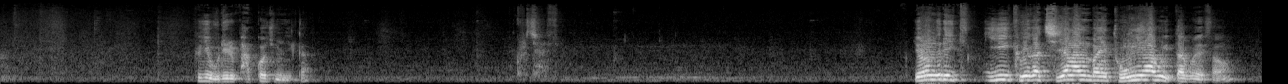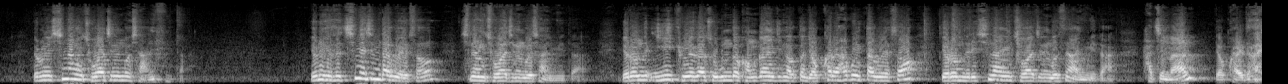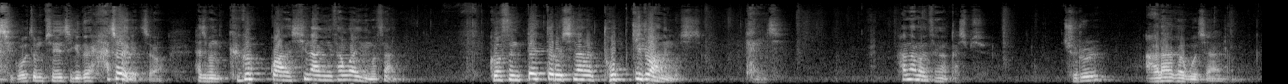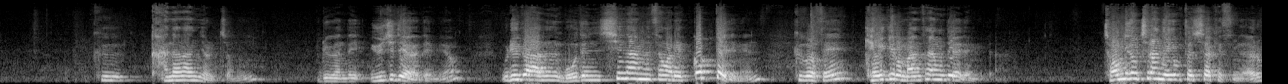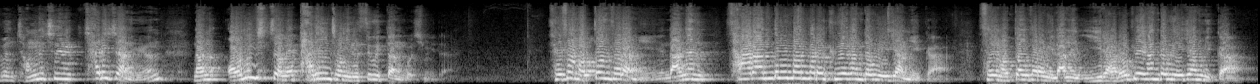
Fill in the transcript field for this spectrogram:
그게 우리를 바꿔줍니까? 그렇지 않습니다. 여러분들이 이 교회가 지향하는 바에 동의하고 있다고 해서 여러분의 신앙이 좋아지는 것이 아닙니다. 여러분 그래서 친해진다고 해서 신앙이 좋아지는 것이 아닙니다. 여러분들 이 교회가 조금 더 건강해지는 어떤 역할을 하고 있다고 해서 여러분들이 신앙이 좋아지는 것은 아닙니다. 하지만 역할도 하시고 좀 친해지기도 하셔야겠죠. 하지만 그것과 신앙이 상관 있는 것은 아닙니다. 그것은 때때로 신앙을 돕기도 하는 것이죠. 단지 하나만 생각하십시오. 주를 알아가고자 하는 그 가난한 열정이 우리 가운데 유지되어야 되며 우리가 하는 모든 신앙생활의 껍데기는 그것의 계기로만 사용되어야 됩니다. 정의도치란 얘기부터 시작했습니다. 여러분 정의치를 차리지 않으면 나는 어느 시점에 다른 정의를 쓰고 있다는 것입니다. 세상 어떤 사람이 나는 사람들 만나러 교회 간다고 얘기합니까? 세상 어떤 사람이 나는 일하러 교회 간다고 얘기합니까?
